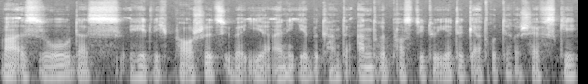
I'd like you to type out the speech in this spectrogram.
war es so, dass Hedwig Porschütz über ihr eine ihr bekannte andere Prostituierte, Gertrud Tereschewski,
